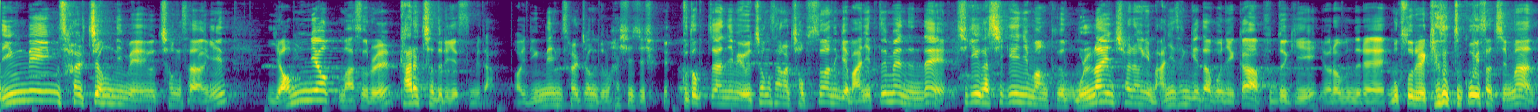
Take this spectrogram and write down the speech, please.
닉네임 설정님의 요청사항인 염력 마술을 가르쳐 드리겠습니다. 어, 닉네임 설정 좀 하시지. 구독자님의 요청사항을 접수하는 게 많이 뜸했는데 시기가 시기니만큼 온라인 촬영이 많이 생기다 보니까 부득이 여러분들의 목소리를 계속 듣고 있었지만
